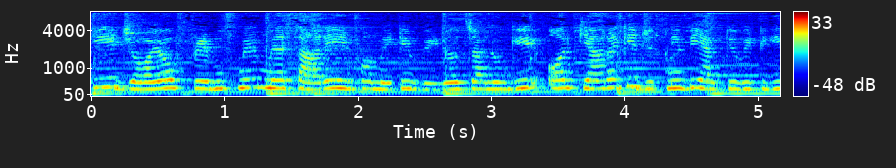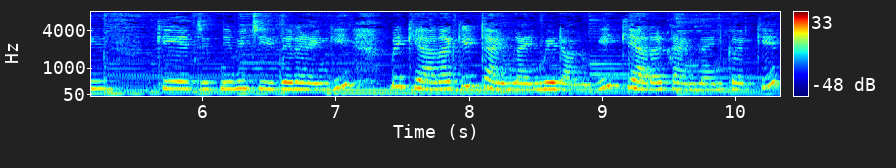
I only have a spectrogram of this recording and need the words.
कि जॉय ऑफ़ फ्रेम्स में मैं सारे इन्फॉर्मेटिव वीडियोस डालूँगी और क्यारा की जितनी भी एक्टिविटीज़ के जितनी भी चीज़ें रहेंगी, मैं क्यारा की टाइमलाइन में डालूँगी क्यारा टाइमलाइन करके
